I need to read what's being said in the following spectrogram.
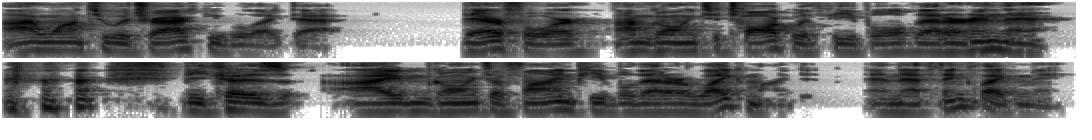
I want to attract people like that. Therefore, I'm going to talk with people that are in there because I'm going to find people that are like minded and that think like me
